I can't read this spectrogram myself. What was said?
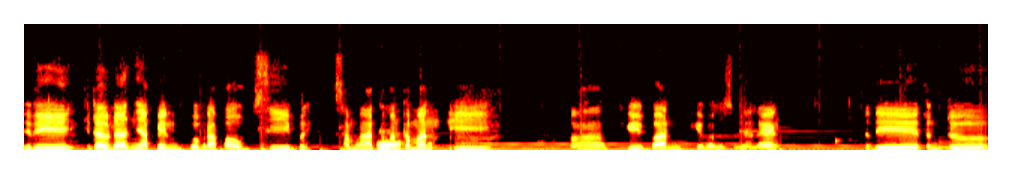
Jadi kita udah nyiapin beberapa opsi sama ya. teman-teman di uh, Giban Bagus Beleng. Jadi tentu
